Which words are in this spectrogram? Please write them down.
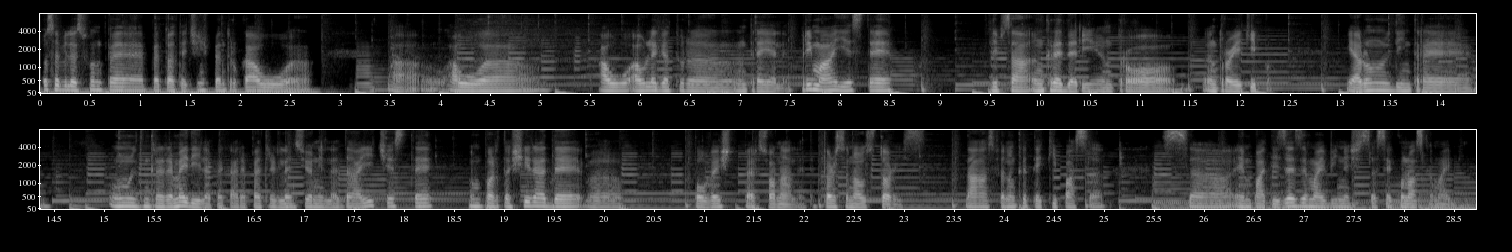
O să vi le spun pe, pe toate cinci pentru că au, uh, au, uh, au, au legătură între ele. Prima este lipsa încrederii într-o, într-o echipă. Iar unul dintre, unul dintre remediile pe care Patrick Lencioni le dă aici este împărtășirea de uh, povești personale, de personal stories, da? astfel încât echipa să, să empatizeze mai bine și să se cunoască mai bine.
